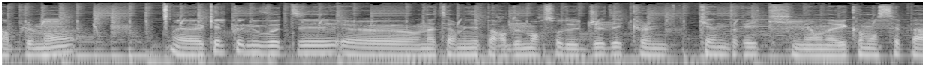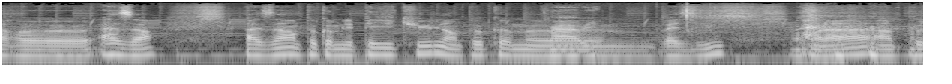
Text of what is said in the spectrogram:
Simplement. Euh, quelques nouveautés. euh, on a terminé par deux morceaux de Jade Kendrick, mais on avait commencé par euh, Asa. Asa, un peu comme les pellicules, un peu comme euh, Ah oui. Vas-y. Voilà, un peu.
